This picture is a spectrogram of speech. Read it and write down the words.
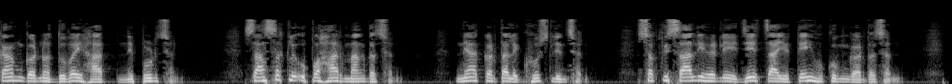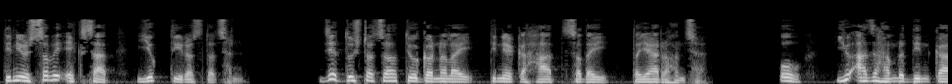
काम गर्न दुवै हात निपुण छन् शासकले उपहार माग्दछन् न्यायकर्ताले घुस लिन्छन् शक्तिशालीहरूले जे चाहियो त्यही हुकुम गर्दछन्। तिनीहरू सबै एकसाथ युक्ति रच्दछन् जे दुष्ट छ त्यो गर्नलाई तिनीहरूका हात सधैँ तयार रहन्छ। ओ यो आज हाम्रो दिनका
